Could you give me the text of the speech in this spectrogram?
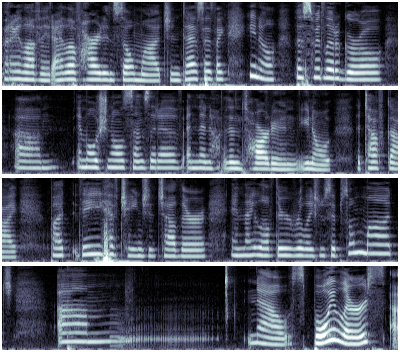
but I love it. I love Hardin so much, and Tessa's like you know the sweet little girl. Um, emotional, sensitive, and then then Hardin, you know, the tough guy. But they have changed each other, and I love their relationship so much. Um, now spoilers. I-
